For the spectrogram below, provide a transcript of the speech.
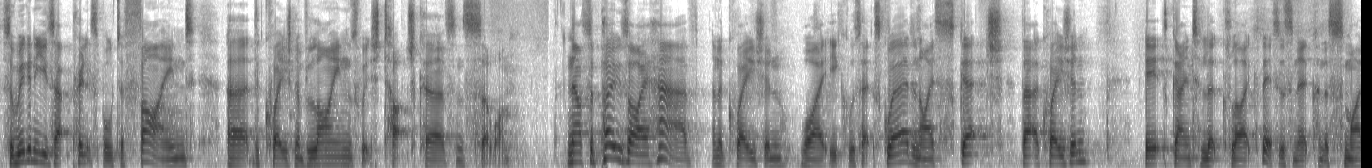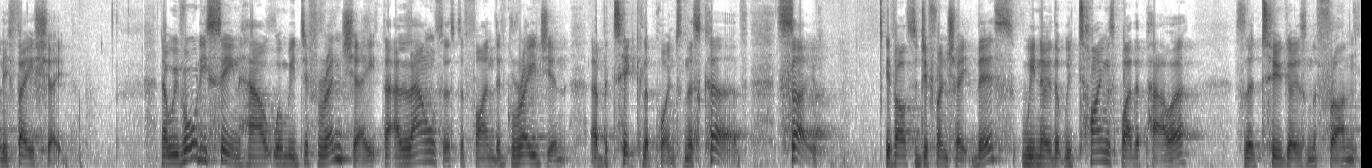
So we're going to use that principle to find uh, the equation of lines which touch curves and so on. Now suppose I have an equation y equals x squared and I sketch that equation. It's going to look like this, isn't it? Kind of smiley face shape. Now we've already seen how when we differentiate that allows us to find the gradient at a particular point on this curve. So if I was to differentiate this, we know that we times by the power, so the 2 goes on the front,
